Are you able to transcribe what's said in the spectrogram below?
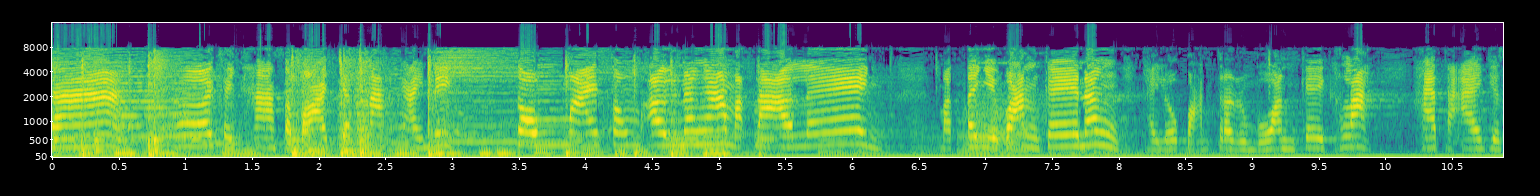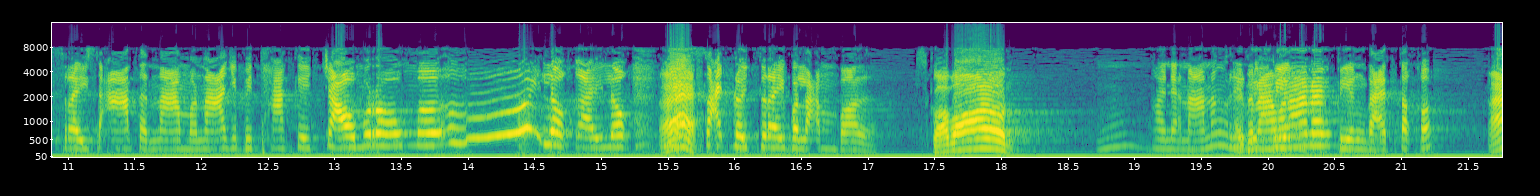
ចាអើយឃើញថាសប្បាយចិត្តណាស់ថ្ងៃនេះ សុំម៉ែសុំឪហ្នឹងណាមកដើរលេងមកទិញអីវ៉ាន់គេហ្នឹងហើយលោកបានត្រូវរង្វាន់គេខ្លះហេតុតែឯងជាស្រីស្អាតតាណាមណាយពីថាគេចោមរោមមើលអើយលោកអីលោកមានសាច់ដូចត្រីបលាក់អំបិលស្គាល់បងហឹមហើយអ្នកណាហ្នឹងរៀបអ្នកណាម្នាក់ហ្នឹងពីងដែរទឹកហ៎ហ៎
